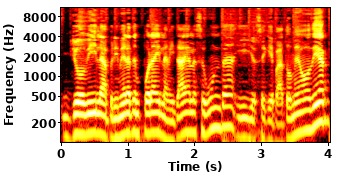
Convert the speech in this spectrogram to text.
Yo vi la primera temporada y la mitad de la segunda y yo sé que Pato me va a odiar,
